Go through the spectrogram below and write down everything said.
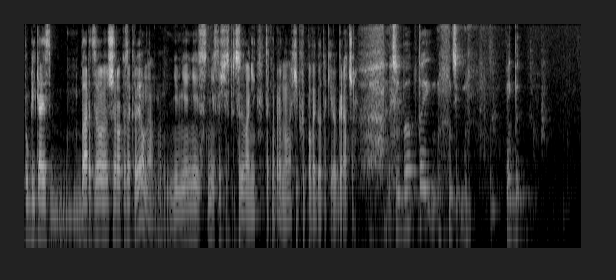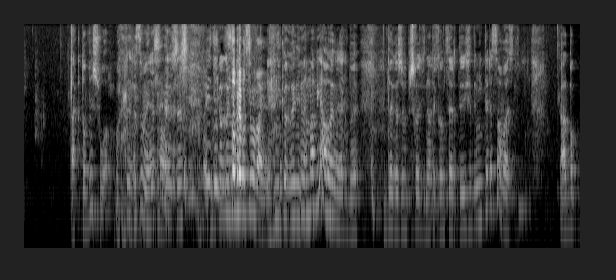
publika jest bardzo szeroko zakrojona. No, Nie, nie, nie, jest, nie jesteście sprecyzowani tak naprawdę na hip-hopowego takiego gracza. Znaczy, bo tutaj znaczy, jakby tak to wyszło. Rozumiesz? Przecież nikogo, nie, Dobre podsumowanie. nikogo nie namawiałem jakby do tego, żeby przychodzić na te koncerty i się tym interesować. Albo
